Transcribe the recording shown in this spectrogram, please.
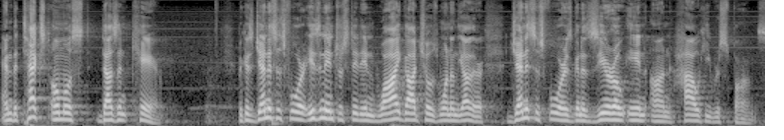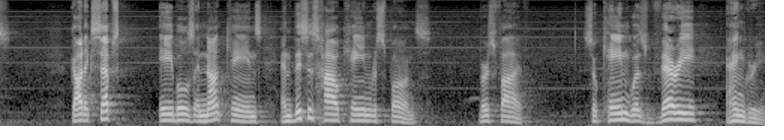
and the text almost doesn't care. Because Genesis 4 isn't interested in why God chose one and the other. Genesis 4 is going to zero in on how he responds. God accepts Abel's and not Cain's, and this is how Cain responds. Verse 5 So Cain was very angry,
